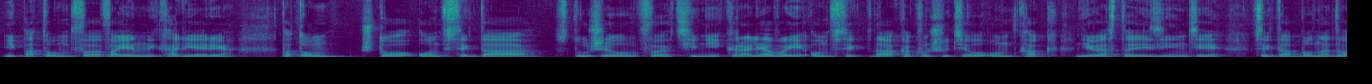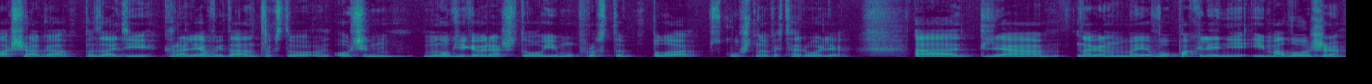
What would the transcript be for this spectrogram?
и потом в военной карьере. Потом, что он всегда служил в тени королевы, он всегда, как он шутил, он как невеста из Индии, всегда был на два шага позади королевы, да, так что очень многие говорят, что ему просто было скучно в этой роли. А для, наверное, моего поколения и моложе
